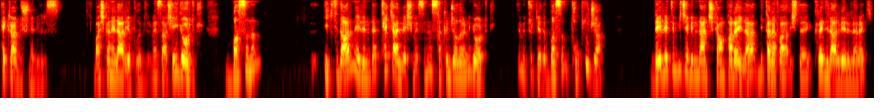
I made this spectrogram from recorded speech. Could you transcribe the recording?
tekrar düşünebiliriz. Başka neler yapılabilir? Mesela şeyi gördük. Basının iktidarın elinde tekelleşmesinin sakıncalarını gördük. Değil mi? Türkiye'de basın topluca devletin bir cebinden çıkan parayla bir tarafa işte krediler verilerek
